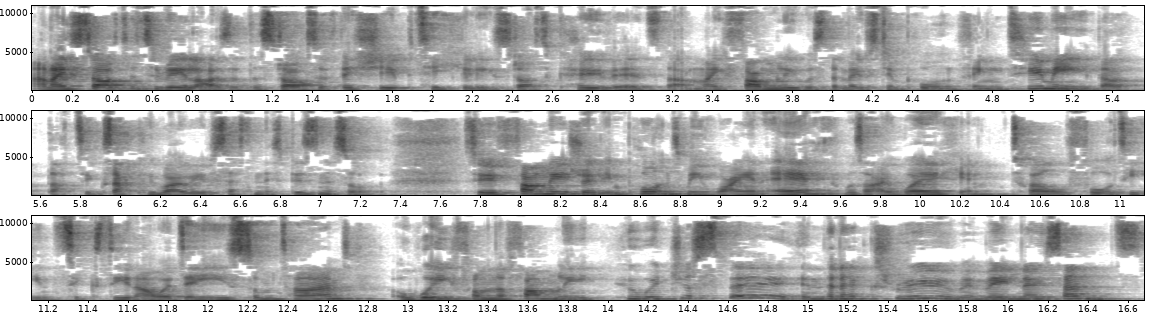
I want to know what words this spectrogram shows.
And I started to realise at the start of this year, particularly start of COVID, that my family was the most important thing to me. That, that's exactly why we were setting this business up. So if family is really important to me, why on earth was I working 12, 14, 16 hour days sometimes away from the family who were just there in the next room? It made no sense.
